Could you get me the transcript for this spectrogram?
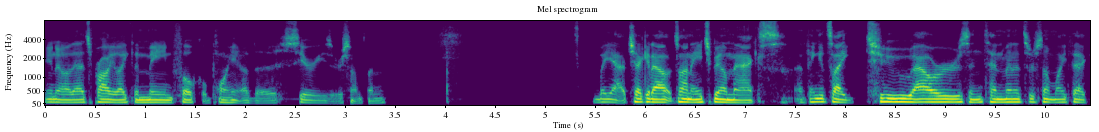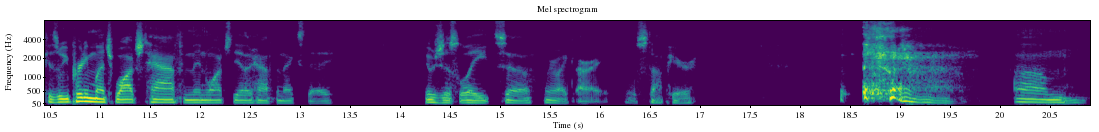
you know, that's probably like the main focal point of the series or something but yeah, check it out. It's on HBO Max. I think it's like two hours and 10 minutes or something like that because we pretty much watched half and then watched the other half the next day. It was just late. So we are like, all right, we'll stop here. um,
